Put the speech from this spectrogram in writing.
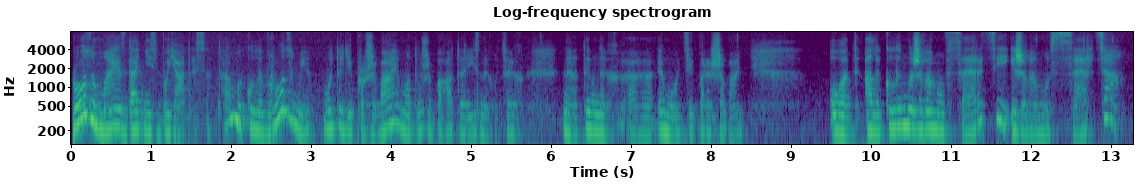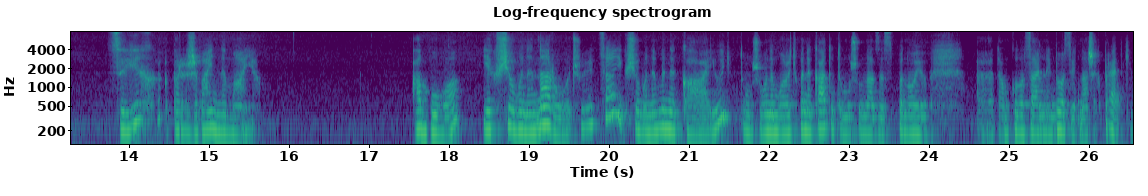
Розум має здатність боятися. Та? Ми коли в розумі, ми тоді проживаємо дуже багато різних оцих негативних е, емоцій, переживань. От, але коли ми живемо в серці і живемо з серця, цих переживань немає. Або якщо вони народжуються, якщо вони виникають, тому що вони можуть виникати, тому що у нас за спиною е, там колосальний досвід наших предків.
